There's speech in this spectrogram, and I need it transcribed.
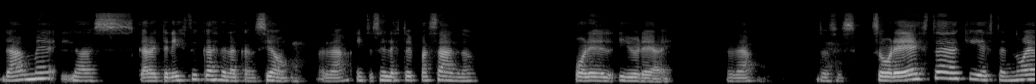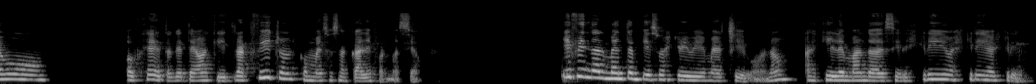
dame las características de la canción, ¿verdad? Entonces le estoy pasando por el URI, ¿verdad? Entonces, sobre este de aquí, este nuevo objeto que tengo aquí, track feature, comienzo a sacar la información. Y finalmente empiezo a escribir mi archivo, ¿no? Aquí le mando a decir escribe, escribe, escribe.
